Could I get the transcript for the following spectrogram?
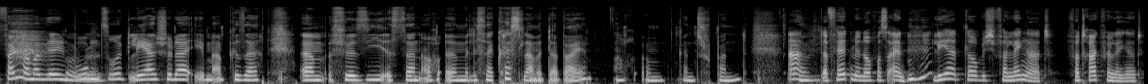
fangen wir mal wieder den oh Bogen oh zurück. Lea Schüller eben abgesagt. Ähm, für sie ist dann auch äh, Melissa Kössler mit dabei. Auch ähm, ganz spannend. Ah, ähm, da fällt mir noch was ein. Mhm. Lea hat, glaube ich, verlängert. Vertrag verlängert.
